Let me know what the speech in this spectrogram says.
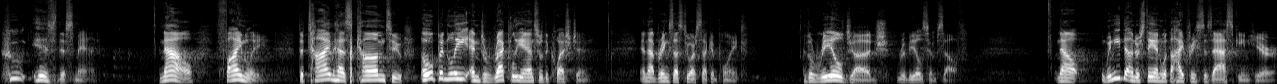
Who is this man? Now, finally, the time has come to openly and directly answer the question. And that brings us to our second point. The real judge reveals himself. Now, we need to understand what the high priest is asking here.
